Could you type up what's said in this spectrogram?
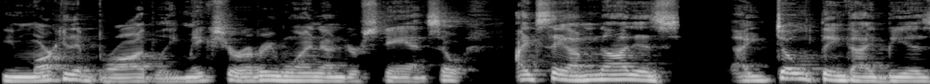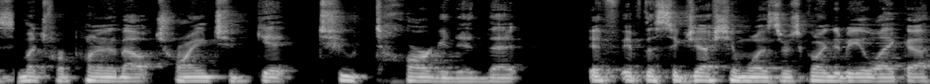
you market it broadly make sure everyone understands. So i'd say i'm not as i don't think i'd be as much proponent about trying to get too targeted that if if the suggestion was there's going to be like a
